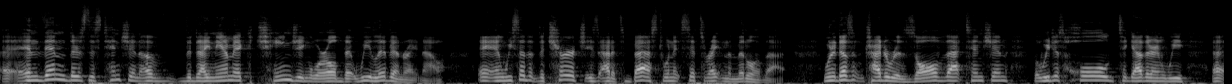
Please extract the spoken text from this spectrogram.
And then there's this tension of the dynamic, changing world that we live in right now. And we said that the church is at its best when it sits right in the middle of that when it doesn't try to resolve that tension, but we just hold together and we uh,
